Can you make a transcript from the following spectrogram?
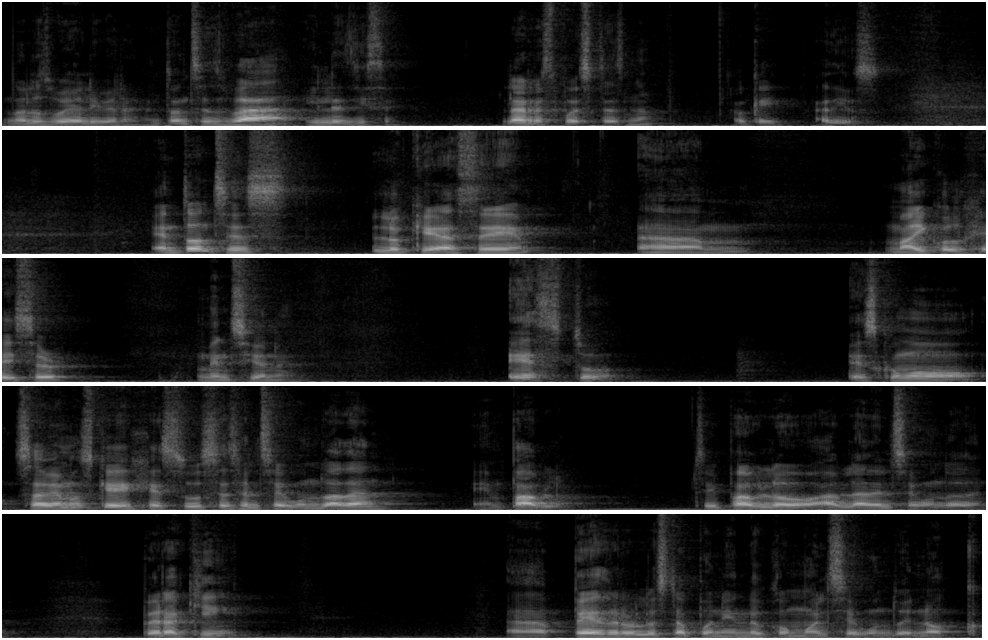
no los voy a liberar. Entonces va y les dice, la respuesta es no, ok, adiós. Entonces, lo que hace Michael Heiser menciona, esto es como, sabemos que Jesús es el segundo Adán en Pablo, ¿sí? Pablo habla del segundo Adán, pero aquí Pedro lo está poniendo como el segundo Enoch.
